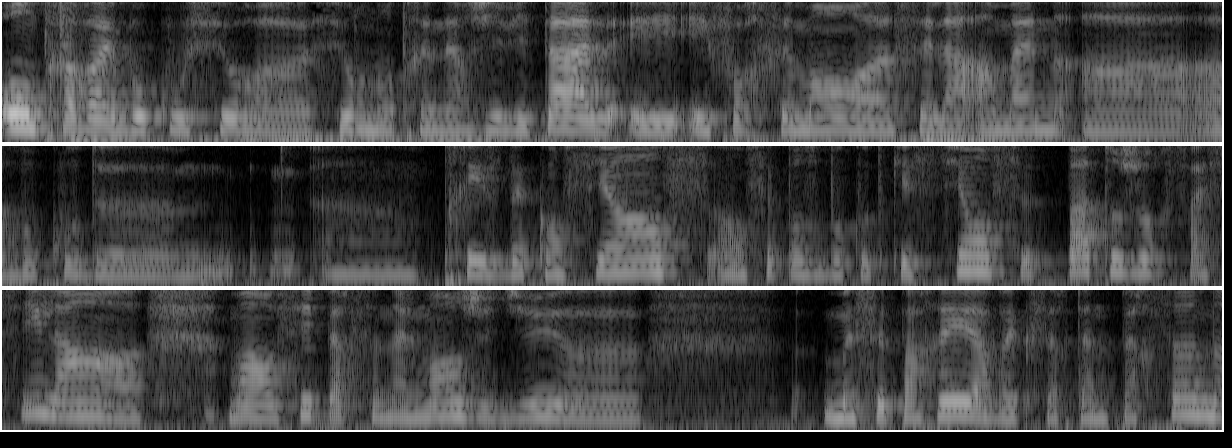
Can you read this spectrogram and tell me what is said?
on travaille beaucoup sur, euh, sur notre énergie vitale et, forcément euh, cela amène à, beaucoup de euh, prise de conscience, on se pose beaucoup de questions, c'est pas toujours facile. Hein. Moi aussi personnellement j'ai dû me séparer avec certaines personnes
